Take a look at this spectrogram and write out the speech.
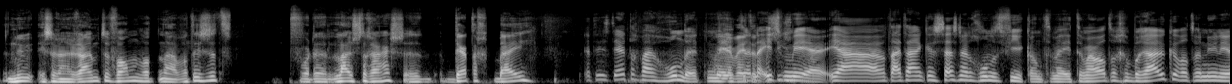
Nu is er een ruimte van, wat, nou, wat is het? Voor de luisteraars, eh, 30 bij. Het is 30 bij 100 jij meter. nou, iets meer. Ja, want uiteindelijk is het 3600 vierkante meter. Maar wat we gebruiken, wat we nu in eerste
